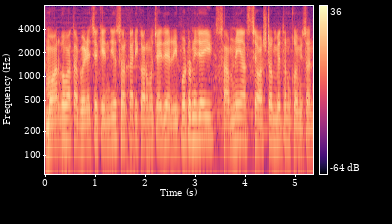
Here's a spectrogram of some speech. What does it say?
মহার্ঘ ভাতা বেড়েছে। কেন্দ্রীয় সরকারি কর্মচারীদের রিপোর্ট অনুযায়ী সামনেই আসছে অষ্টম বেতন কমিশন।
